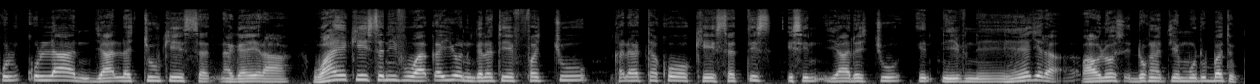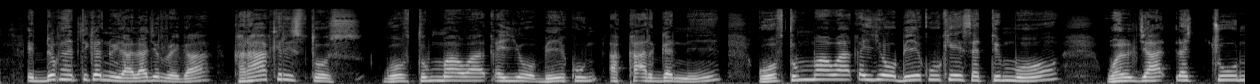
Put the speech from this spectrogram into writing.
qulqullaa'an jaallachuu keessan dhaga'eera waa'ee keessaniif waaqayyoon galateeffachuu kadhata koo keessattis isin yaadachuu hin dhiifne jedha paawuloos iddoo kanatti yommuu dubbatu iddoo kanatti kan nu ilaalaa jirru egaa karaa kiristoos gooftummaa waaqayyoo beekuun akka arganne gooftummaa waaqayyoo beekuu keessatti immoo wal jaallachuun.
